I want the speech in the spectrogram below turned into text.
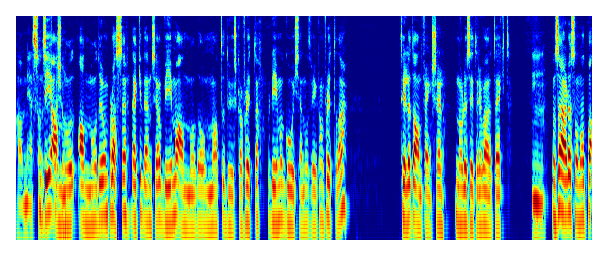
havne i en sånn De situasjon. De anmoder jo om plasser. Det er ikke deres jobb. Vi må anmode om at du skal flytte. For de må godkjenne at vi kan flytte deg til et annet fengsel når du sitter i varetekt. Mm. Men så er det sånn at på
